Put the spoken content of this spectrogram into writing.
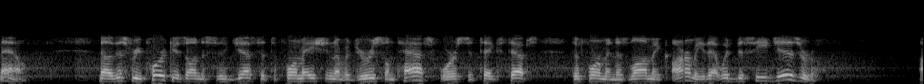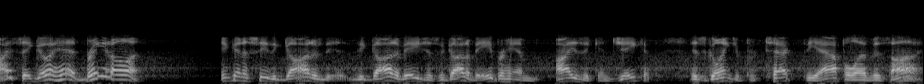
Now, now, this report goes on to suggest that the formation of a Jerusalem task force to take steps to form an Islamic army that would besiege Israel. I say, go ahead, bring it on. You're going to see the God of the, the God of ages, the God of Abraham, Isaac, and Jacob, is going to protect the apple of His eye.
